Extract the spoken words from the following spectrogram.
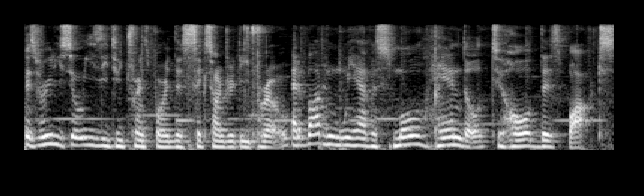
It's really so easy to transport this 600D Pro. At the bottom we have a small handle to hold this box.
